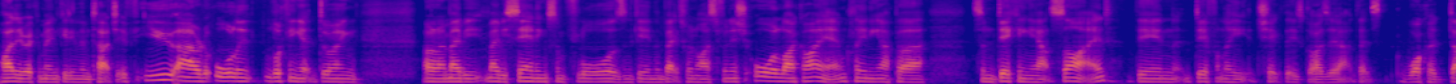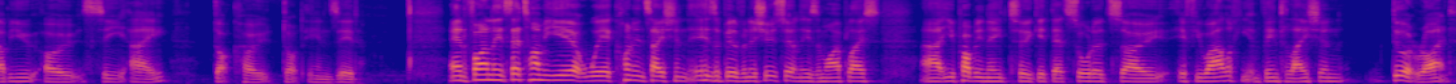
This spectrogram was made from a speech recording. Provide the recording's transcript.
Highly recommend getting them in touch. If you are at all looking at doing, I don't know, maybe maybe sanding some floors and getting them back to a nice finish, or like I am, cleaning up uh, some decking outside, then definitely check these guys out. That's WOCA, W O C A dot co dot nz. And finally, it's that time of year where condensation is a bit of an issue, certainly is in my place. Uh, you probably need to get that sorted. So if you are looking at ventilation, do it right.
